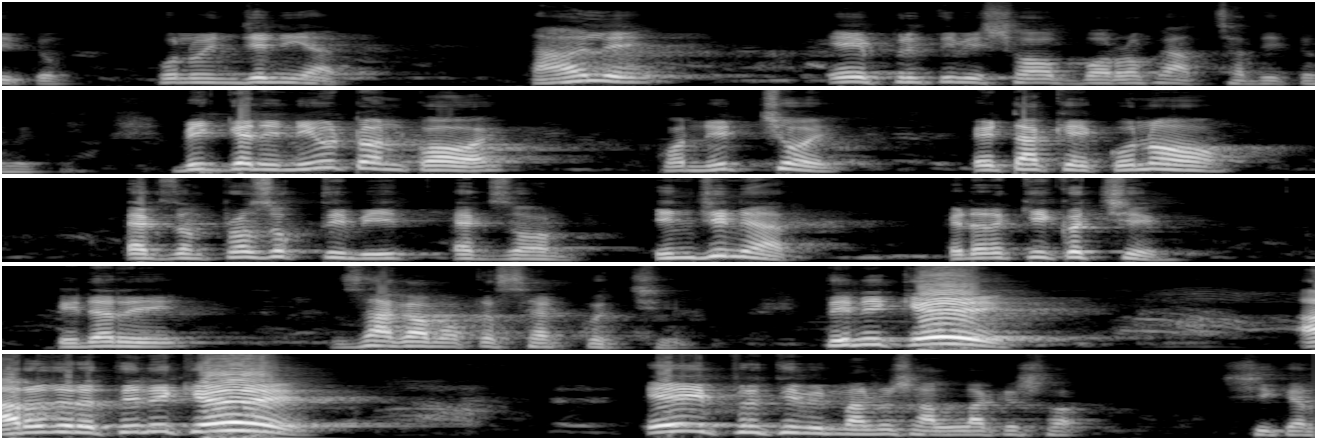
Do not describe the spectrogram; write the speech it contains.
দিত, কোনো ইঞ্জিনিয়ার তাহলে এই পৃথিবী সব বরফে আচ্ছাদিত হইত। বিজ্ঞানী নিউটন কয় নিশ্চয় এটাকে কোনো একজন প্রযুক্তিবিদ, একজন ইঞ্জিনিয়ার এটারে কি করছে? এটারে জাগা মতে সেট করছে। তিনি কে? আরও জোরে, তিনি কে? এই পৃথিবীর মানুষ আল্লাহকে স্বীকার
